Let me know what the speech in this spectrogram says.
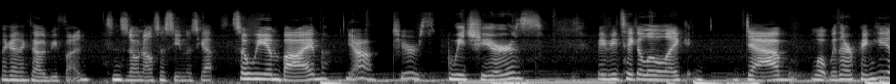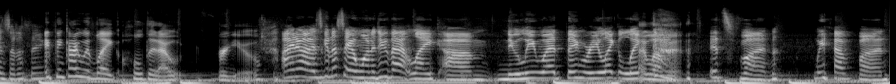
Like, I think that would be fun since no one else has seen this yet. So we imbibe, Yeah. Cheers. we cheers, maybe take a little like dab. What with our pinky? Is that a thing? I think I would like hold it out for you. I know. I was gonna say I want to do that like um newlywed thing where you like lick. I love it. it's fun. We have fun.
